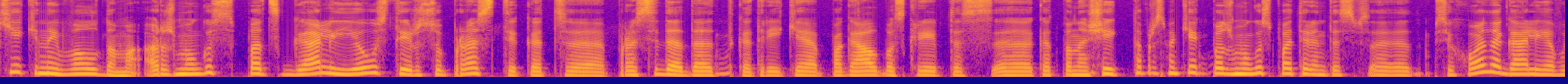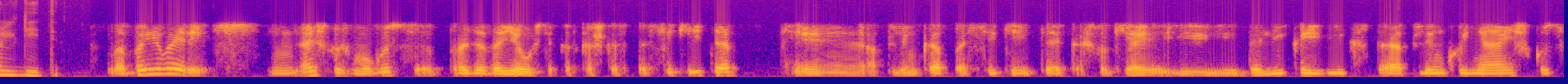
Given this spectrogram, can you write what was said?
kiek jinai valdoma? Ar žmogus pats gali jausti ir suprasti, kad e, prasideda, kad reikia pagalbos kreiptis, e, kad panašiai, ta prasme, kiek pats žmogus patiriantis e, psichozę gali ją valdyti? Labai įvairiai. Aišku, žmogus pradeda jausti, kad kažkas pasikeitė, aplinka pasikeitė, kažkokie dalykai vyksta aplinkui neaiškus.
